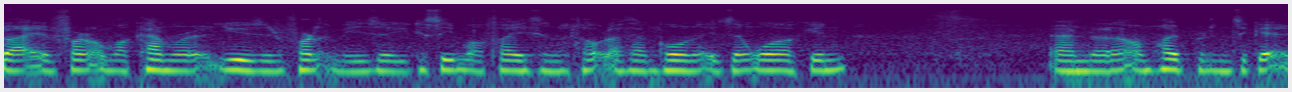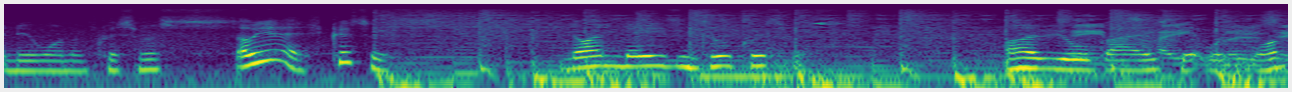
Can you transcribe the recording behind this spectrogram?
right in front of my camera, use in front of me so you can see my face in the top left hand corner isn't working. And uh, I'm hoping to get a new one on Christmas. Oh yeah, it's Christmas. Nine days until Christmas. I hope you all guys get what you want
